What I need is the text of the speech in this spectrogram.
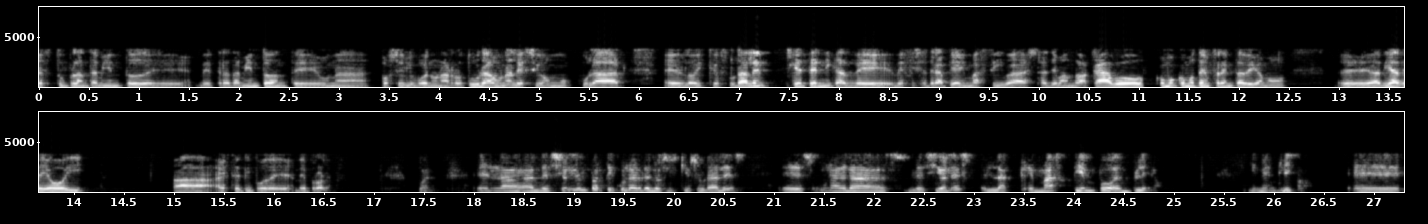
es tu planteamiento de, de tratamiento ante una posible, bueno, una rotura, una lesión muscular eh, los isquiosurales? ¿Qué técnicas de, de, fisioterapia invasiva estás llevando a cabo? ¿Cómo, cómo te enfrentas, digamos, eh, a día de hoy a, a este tipo de, de problemas? Bueno, en la lesión en particular de los isquiosurales, es una de las lesiones en las que más tiempo empleo. Y me explico. Eh,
